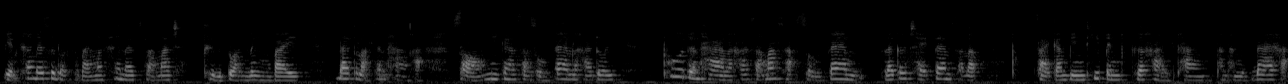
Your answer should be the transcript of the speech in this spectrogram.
เปลี่ยนเครื่องได้สะดวกสบายมากขึ้นและสามารถถือตั๋วหนึ่งใบได้ตลอดเส้นทางค่ะ 2. มีการสะสมแต้มนะคะ โดยผู้เดินทางนะคะ สามารถสะสมแต้ม และก็ใช้แต้มสำหรับ สายการบินที่เป็นเครือข่ายทางพันธมิตรได้ค่ะ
